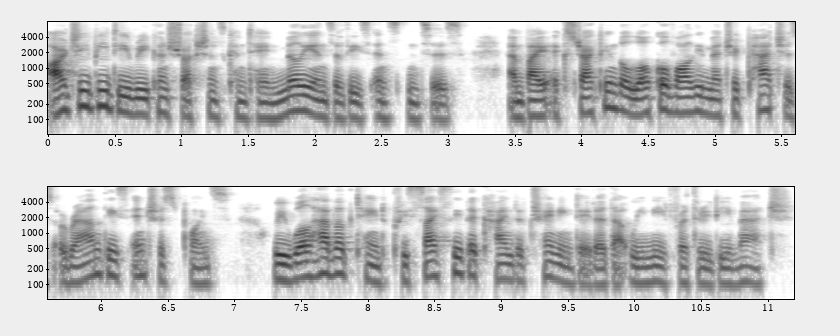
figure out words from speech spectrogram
RGBD reconstructions contain millions of these instances, and by extracting the local volumetric patches around these interest points, we will have obtained precisely the kind of training data that we need for 3D match.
